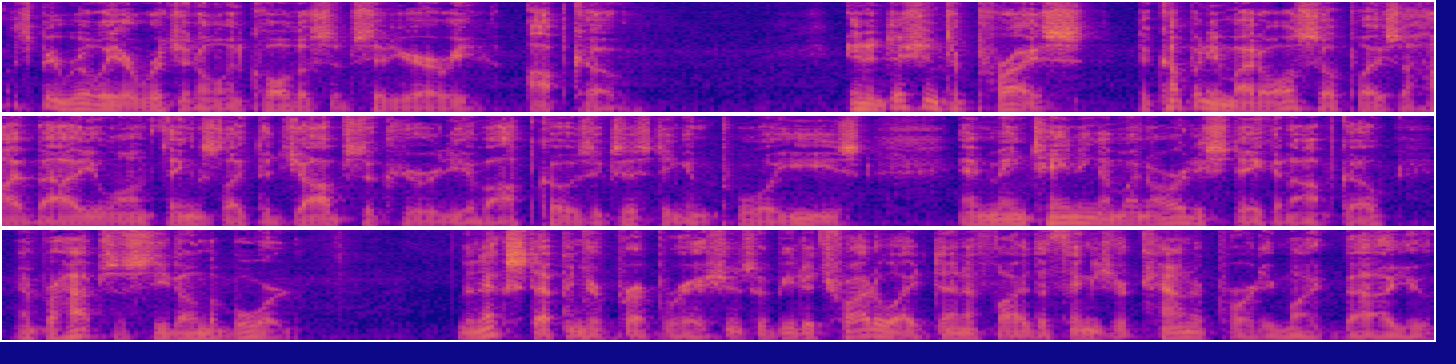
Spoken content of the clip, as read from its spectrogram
Let's be really original and call the subsidiary OpCo. In addition to price, the company might also place a high value on things like the job security of OpCo's existing employees and maintaining a minority stake in OpCo and perhaps a seat on the board. The next step in your preparations would be to try to identify the things your counterparty might value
